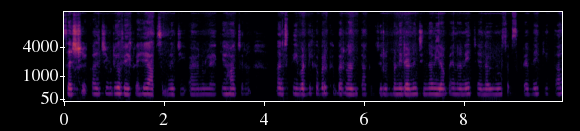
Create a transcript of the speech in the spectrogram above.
ਸਤਿ ਸ਼੍ਰੀ ਅਕਾਲ ਜੀ, ਵੀਡੀਓ ਵੇਖ ਰਹੇ ਆਪ ਸਭ ਨੂੰ ਜੀ, ਆਇਆਂ ਨੂੰ ਲੈ ਕੇ ਹਾਜ਼ਰ ਹਾਂ। ਅੱਜ ਦੀ ਵੱਡੀ ਖਬਰ ਖਬਰ ਰਨ ਤੱਕ ਜ਼ਰੂਰ ਬਣੇ ਰਹਿਣ। ਜਿਨ੍ਹਾਂ ਵੀਰਾਂ, ਭੈਣਾਂ ਨੇ ਚੈਨਲ ਨੂੰ ਸਬਸਕ੍ਰਾਈਬ ਨਹੀਂ ਕੀਤਾ,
